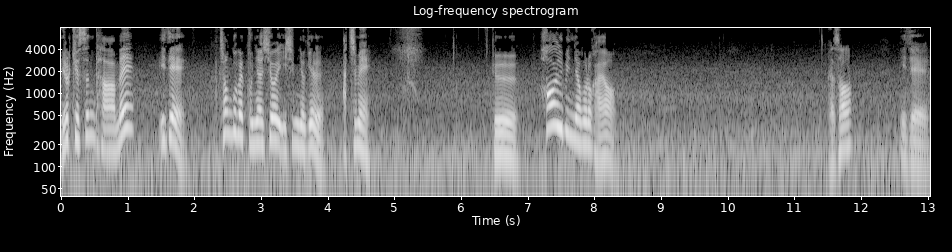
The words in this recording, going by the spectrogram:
이렇게 쓴 다음에 이제 1909년 10월 26일 아침에 그 하얼빈역으로 가요. 그래서 이제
